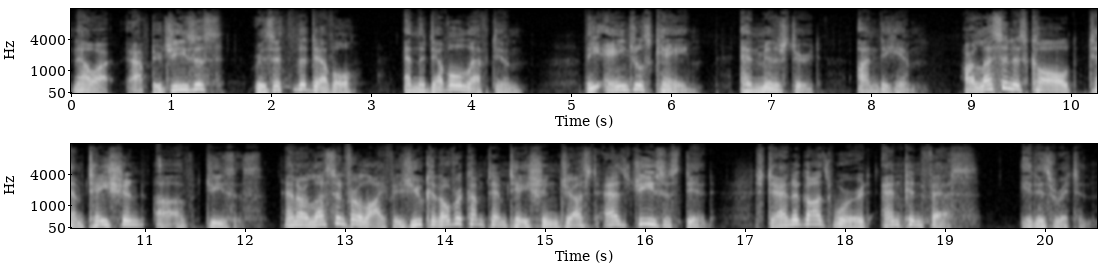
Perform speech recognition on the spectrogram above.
Now, uh, after Jesus resisted the devil and the devil left him, the angels came and ministered unto him. Our lesson is called Temptation of Jesus. And our lesson for life is you can overcome temptation just as Jesus did. Stand on God's word and confess, it is written.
